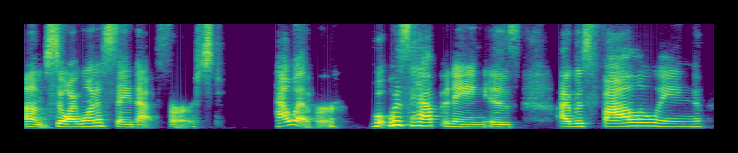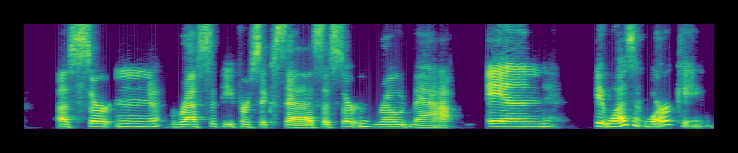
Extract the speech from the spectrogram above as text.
Um, so I want to say that first. However, what was happening is I was following a certain recipe for success, a certain roadmap, and it wasn't working.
